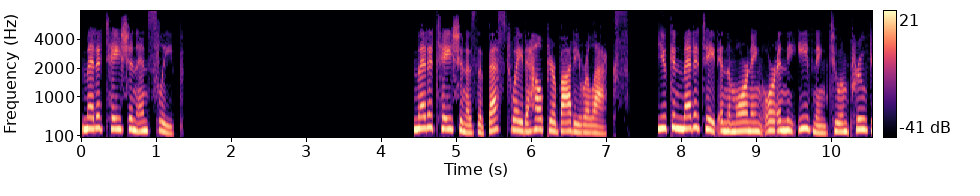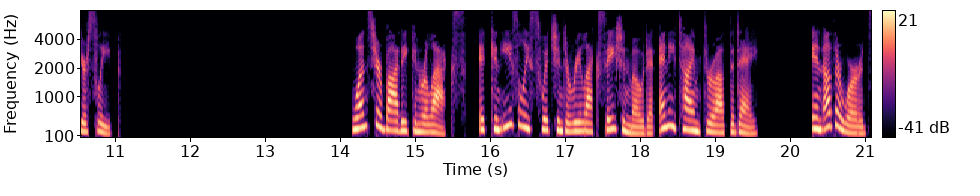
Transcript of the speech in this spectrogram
Meditation and sleep. Meditation is the best way to help your body relax. You can meditate in the morning or in the evening to improve your sleep. Once your body can relax, it can easily switch into relaxation mode at any time throughout the day. In other words,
